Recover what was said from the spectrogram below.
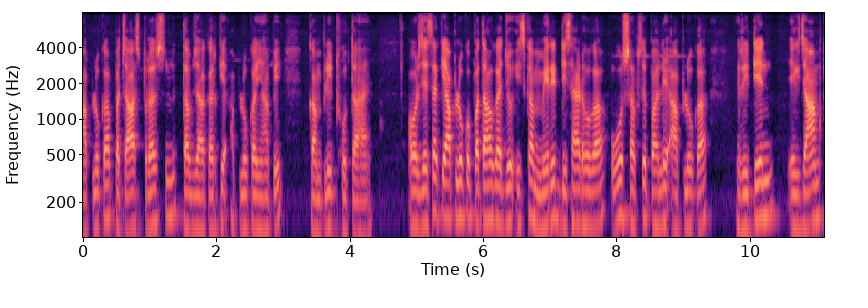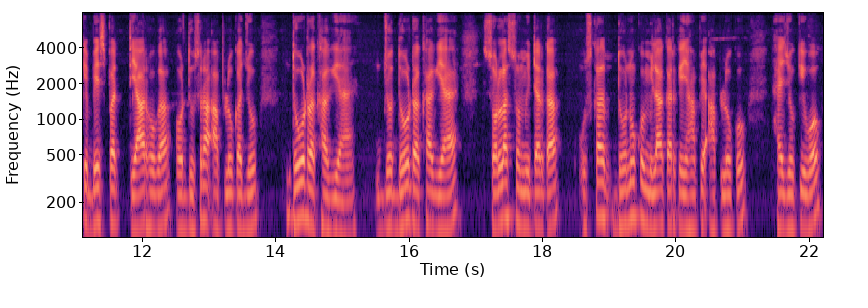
आप लोग का पचास प्रश्न तब जा कर के आप लोग का यहाँ पे कंप्लीट होता है। और जैसा कि आप लोग को पता होगा, जो इसका मेरिट डिसाइड होगा, वो सबसे पहले आप लोग का रिटेन एग्ज़ाम के बेस पर तैयार होगा और दूसरा आप लोग का जो दौड़ रखा गया है, जो दौड़ रखा गया है, सोलह सौ मीटर का उसका दोनों को मिला कर के यहाँ पे आप लोग को है जो कि वो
